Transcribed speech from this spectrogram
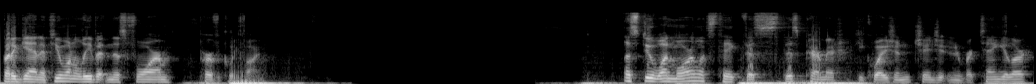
But again, if you want to leave it in this form, perfectly fine. Let's do one more. Let's take this, this parametric equation, change it into rectangular.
